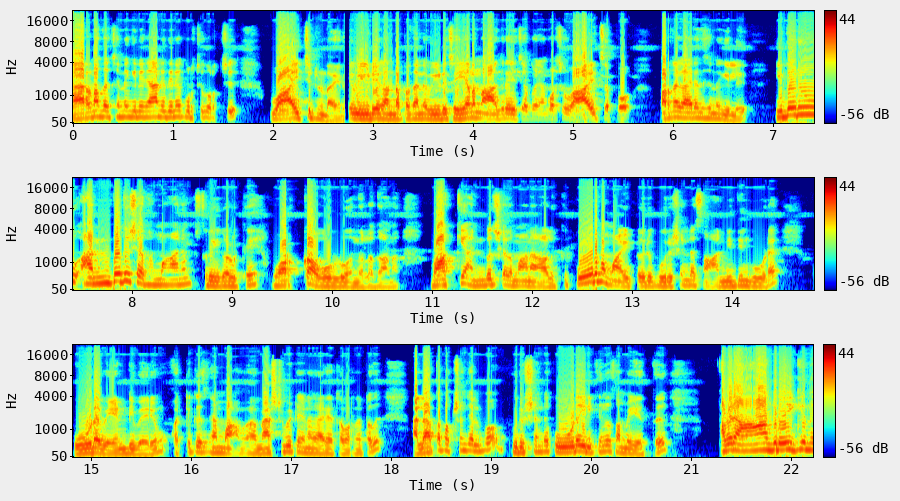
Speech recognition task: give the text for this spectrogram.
കാരണം എന്താ വെച്ചിട്ടുണ്ടെങ്കിൽ ഞാൻ ഇതിനെക്കുറിച്ച് കുറച്ച് വായിച്ചിട്ടുണ്ടായിരുന്നു. വീഡിയോ കണ്ടപ്പോൾ തന്നെ വീഡിയോ ചെയ്യണം എന്ന് ആഗ്രഹിച്ചപ്പോൾ ഞാൻ കുറച്ച് വായിച്ചപ്പോൾ പറഞ്ഞ കാര്യം വെച്ചിട്ടുണ്ടെങ്കിൽ ഇതൊരു അൻപത് ശതമാനം സ്ത്രീകൾക്ക് വർക്ക് ആവുള്ളൂ എന്നുള്ളതാണ്. ബാക്കി അൻപത് ശതമാനം ആൾക്ക് പൂർണമായിട്ട് ഒരു പുരുഷന്റെ സാന്നിധ്യം കൂടെ കൂടെ വേണ്ടി വരും. ഒറ്റയ്ക്ക് ഞാൻ മാസ്റ്റിബേറ്റ് ചെയ്യുന്ന കാര്യത്തെ പറഞ്ഞിട്ടത്. അല്ലാത്ത പക്ഷം ചിലപ്പോൾ പുരുഷന്റെ കൂടെ ഇരിക്കുന്ന സമയത്ത് അവർ ആഗ്രഹിക്കുന്ന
